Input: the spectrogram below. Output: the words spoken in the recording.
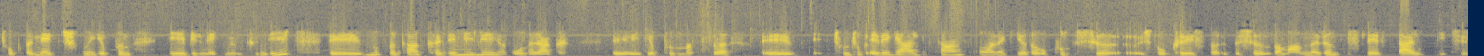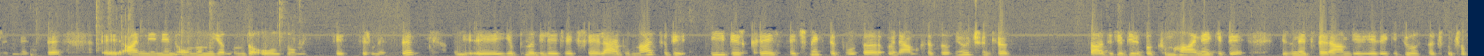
çok da net şunu yapın diyebilmek mümkün değil. E, mutlaka kademeli olarak e, yapılması e, çocuk eve geldikten sonraki ya da okul dışı işte o kreş dışı zamanların işlevsel geçirilmesi, e, annenin onun yanında olduğunu hissettirmesi e, yapılabilecek şeyler bunlar. Tabii iyi bir kreş seçmek de burada önem kazanıyor çünkü sadece bir bakımhane gibi hizmet veren bir yere gidiyorsa çocuk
